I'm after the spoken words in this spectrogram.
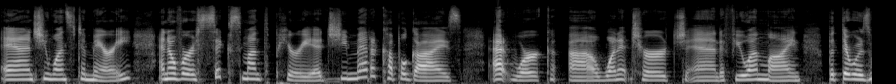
and she wants to marry, and over a six month period, she met a couple guys at work, uh, one at church and a few online, but there was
